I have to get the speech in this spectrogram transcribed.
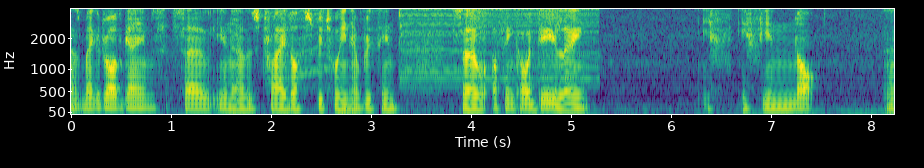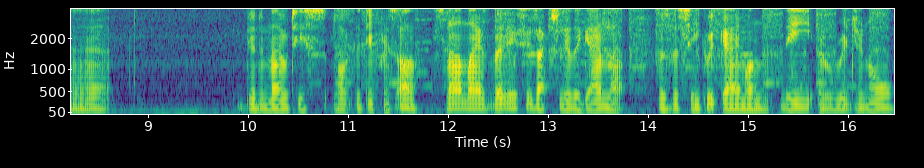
as Mega Drive games, so you know there's trade-offs between everything. So I think ideally, if if you're not uh, gonna notice like the difference, oh, Snail Maze. This is actually the game that was the secret game on the original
